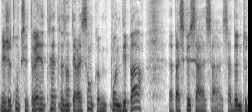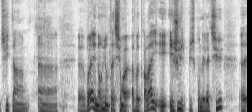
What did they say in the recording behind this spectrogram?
mais je trouve que c'est très, très, très intéressant comme point de départ, euh, parce que ça, ça, ça donne tout de suite un, un euh, voilà, une orientation à, votre travail. Et, et juste, puisqu'on est là-dessus, euh,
